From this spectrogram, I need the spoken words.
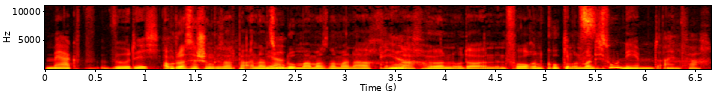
merkwürdig. Aber du hast ja schon gesagt, bei anderen Ja. Solo-Mamas nochmal nach, Ja. nachhören oder in Foren gucken Gibt und manchmal zunehmend einfach.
